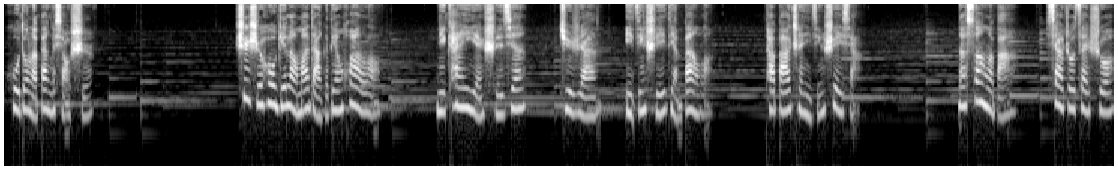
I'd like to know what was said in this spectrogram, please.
互动了半个小时。是时候给老妈打个电话了。你看一眼时间，居然已经十一点半了。他八成已经睡下。那算了吧，下周再说。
